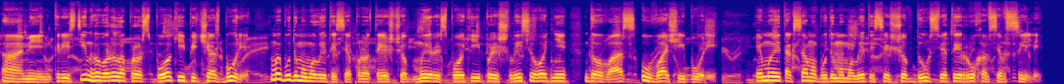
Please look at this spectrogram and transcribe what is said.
Амінь. Крістін говорила про спокій під час бурі. Ми будемо молитися про те, щоб мир і спокій прийшли сьогодні до вас у вашій бурі. І ми так само будемо молитися, щоб Дух Святий рухався в силі.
